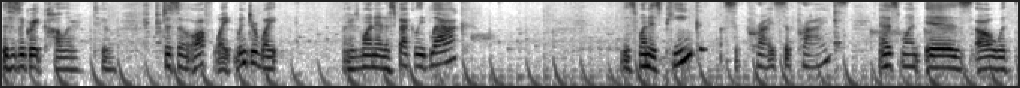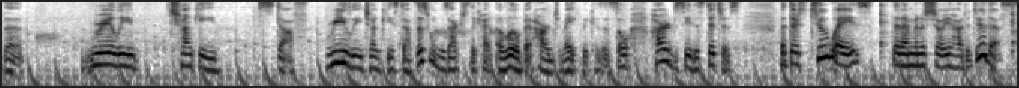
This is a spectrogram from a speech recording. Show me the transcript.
this is a great color too, just an off-white, winter white. There's one in a speckly black, this one is pink, surprise surprise, and this one is, oh with the really chunky stuff. Really chunky stuff. This one was actually kind of a little bit hard to make because it's so hard to see the stitches. But there's two ways that I'm going to show you how to do this.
